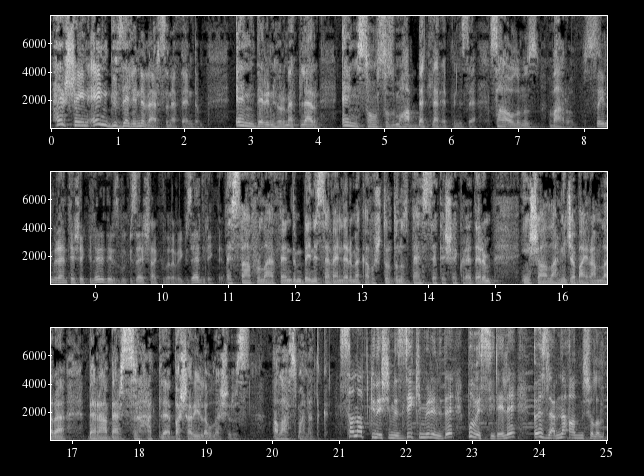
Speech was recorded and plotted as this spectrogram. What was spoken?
her şeyin en güzelini versin efendim. En derin hürmetler, en sonsuz muhabbetler hepinize. Sağ olunuz, var olun. Sayın Müren teşekkürler ederiz bu güzel şarkılara ve güzel dileklerine. Estağfurullah efendim beni sevenlerime kavuşturdunuz ben size teşekkür ederim. İnşallah nice bayramlara beraber sıhhatle başarıyla ulaşırız. Allah'a ısmarladık. Sanat güneşimiz Zeki Müren'i de bu vesileyle özlemle anmış olalım.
